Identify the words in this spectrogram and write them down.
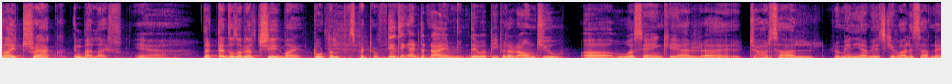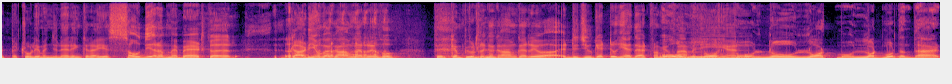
right track in my life. या That 10,000 real changed my total perspective. Do you think at the time there were people around you uh, who were saying कि यार uh, चार साल रोमानिया भेज के वाले साहब ने पेट्रोलियम इंजीनियरिंग कराई है सऊदी अरब में बैठ कर गाड़ियों का काम कर रहे हो फिर कंप्यूटर का काम कर रहे हो did you get to hear that from your family and no lot more lot more than that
